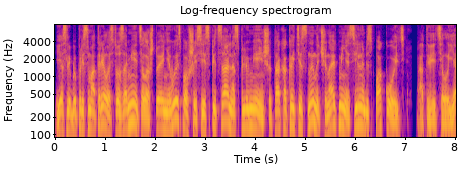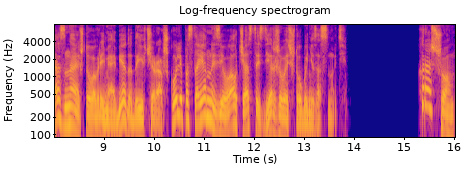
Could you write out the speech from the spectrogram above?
Если бы присмотрелась, то заметила, что я не выспавшись и специально сплю меньше, так как эти сны начинают меня сильно беспокоить», — ответил я, зная, что во время обеда, да и вчера в школе постоянно зевал, часто сдерживаясь, чтобы не заснуть. «Хорошо.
